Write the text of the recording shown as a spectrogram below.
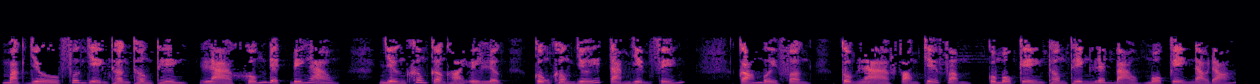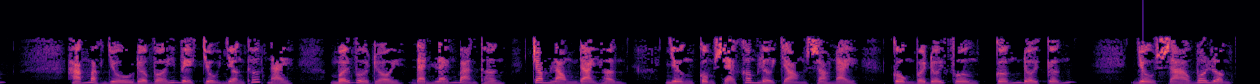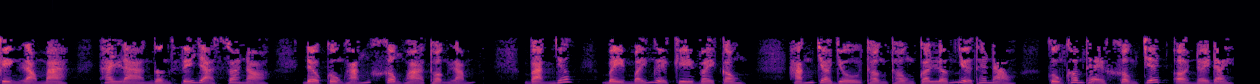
Mặc dù phương diện thần thông thiên là khốn địch biến ảo, nhưng không cần hỏi uy lực cũng không dưới tam diệm phiến. Có 10 phần cũng là phòng chế phẩm của một kiện thông thiên lên bạo một kiện nào đó. Hắn mặc dù đối với việc chủ nhân thước này mới vừa rồi đánh lén bản thân trong lòng đại hận, nhưng cũng sẽ không lựa chọn sau này cùng với đối phương cứng đối cứng. Dù sao vô luận kiền lão ma hay là ngân xí giả xoa nọ đều cùng hắn không hòa thuận lắm vạn nhất bị mấy người kia vây công, hắn cho dù thần thông có lớn như thế nào, cũng không thể không chết ở nơi đây.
